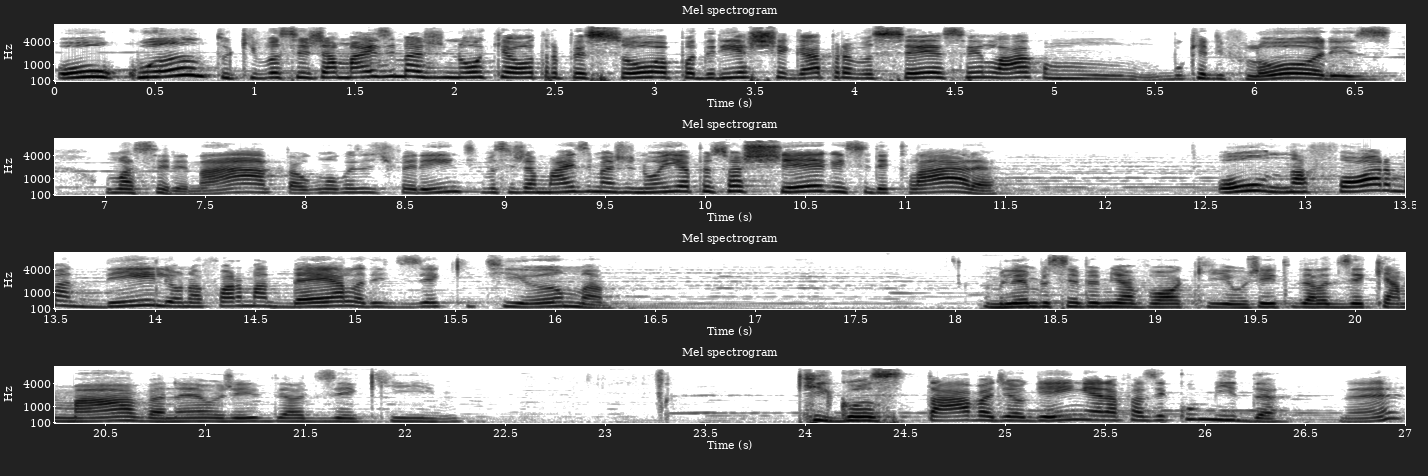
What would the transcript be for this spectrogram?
Ou o quanto que você jamais imaginou que a outra pessoa poderia chegar para você, sei lá, como um buquê de flores, uma serenata, alguma coisa diferente, você jamais imaginou e a pessoa chega e se declara. Ou na forma dele ou na forma dela de dizer que te ama. Eu me lembro sempre a minha avó que o jeito dela dizer que amava, né? O jeito dela dizer que que gostava de alguém era fazer comida, né?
